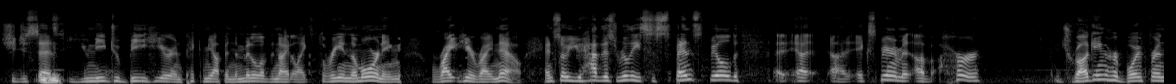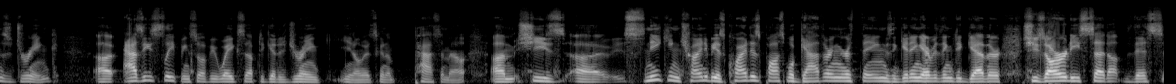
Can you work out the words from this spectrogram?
She just says, "You need to be here and pick me up in the middle of the night like three in the morning, right here, right now." And so you have this really suspense-filled uh, uh, uh, experiment of her drugging her boyfriend's drink uh, as he's sleeping. So if he wakes up to get a drink, you know, it's going to pass him out. Um, she's uh, sneaking, trying to be as quiet as possible, gathering her things and getting everything together. She's already set up this,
